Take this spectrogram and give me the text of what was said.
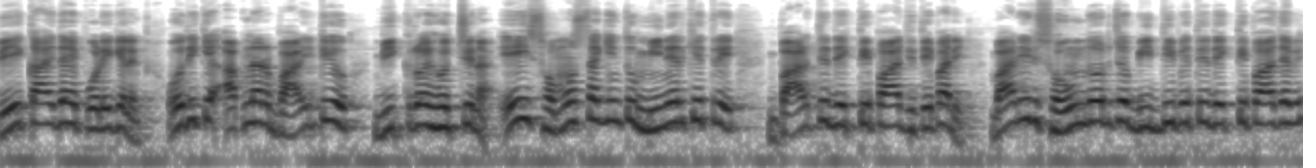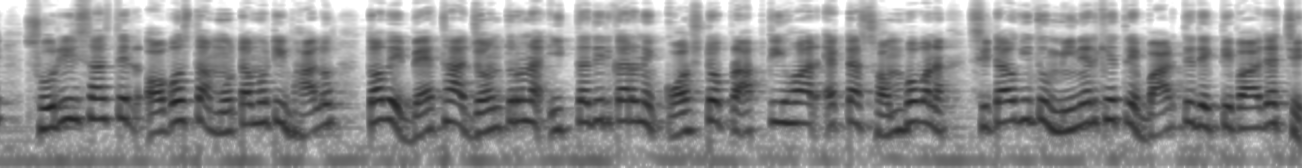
বেকায়দায় পড়ে গেলেন। ওদিকে আপনার বাড়িটিও বিক্রয় হচ্ছে না। এই সমস্যা কিন্তু মিনের ক্ষেত্রে বাড়তে দেখতে পাওয়া যেতে পারে। বাড়ির সৌন্দর্য বৃদ্ধি পেতে দেখতে পাওয়া যাবে। শরীর স্বাস্থ্যের অবস্থা মোটামুটি ভালো, তবে ব্যথা, যন্ত্রণা ইত্যাদির কারণে কষ্ট প্রাপ্তি হওয়ার একটা সম্ভাবনা, সেটাও কিন্তু মিনের ক্ষেত্রে বাড়তে দেখতে পাওয়া যাচ্ছে।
